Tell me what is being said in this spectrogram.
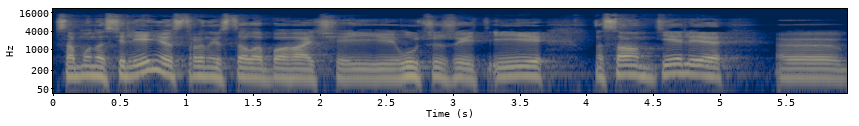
само население страны стало богаче и лучше жить. И на самом деле э,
